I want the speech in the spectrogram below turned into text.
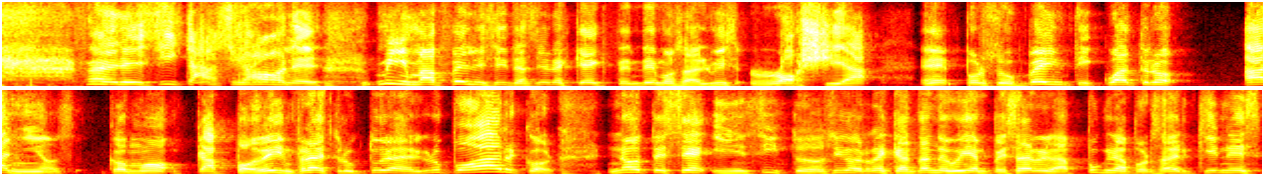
felicitaciones, mismas felicitaciones que extendemos a Luis Rocha eh, por sus 24 años como capo de infraestructura del grupo Arcor. Nótese, insisto, lo sigo rescatando y voy a empezar la pugna por saber quién es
